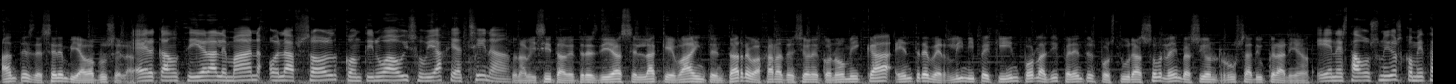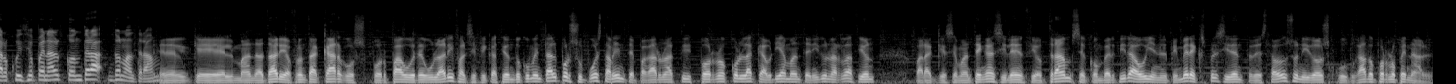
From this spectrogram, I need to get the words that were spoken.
antes de ser enviado a Bruselas. El canciller alemán Olaf Scholz continúa hoy su viaje a China. Una visita de tres días en la que va a intentar rebajar la tensión económica entre Berlín y Pekín por las diferentes posturas sobre la invasión rusa de Ucrania. En Estados Unidos comienza el juicio penal contra Donald Trump. En el que el mandatario afronta cargos por pago irregular y falsificación documental por supuestamente pagar una actriz porno con la que habría mantenido una relación para que se mantenga en silencio. Trump se convertirá hoy en el primer expresidente de Estados Unidos juzgado por lo penal.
